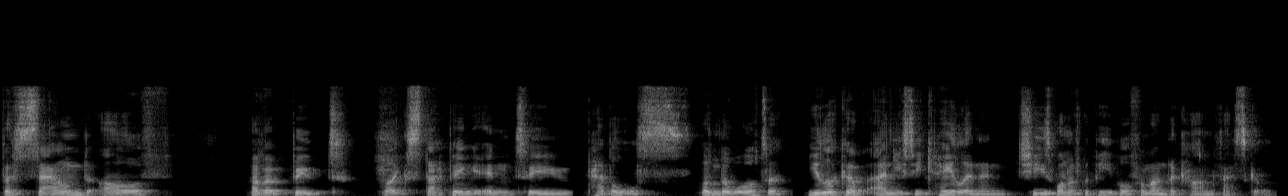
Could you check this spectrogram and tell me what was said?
the sound of of a boot like stepping into pebbles underwater. You look up and you see Kaylin, and she's one of the people from under Khan Veskel.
